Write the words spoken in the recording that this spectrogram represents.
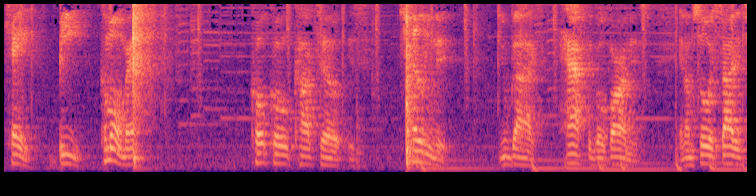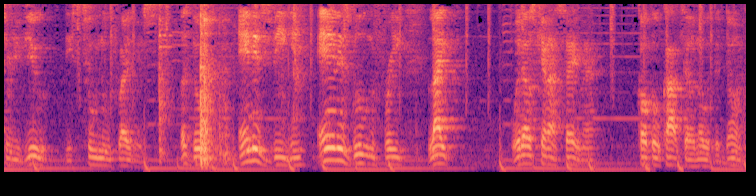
K, B. Come on, man. Coco Cocktail is killing it. You guys have to go find this. And I'm so excited to review these two new flavors. Let's do it. And it's vegan, and it's gluten free. Like, what else can I say, man? Coco Cocktail know what they're doing.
